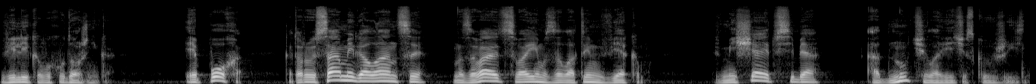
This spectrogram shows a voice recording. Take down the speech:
великого художника. Эпоха, которую сами голландцы называют своим «золотым веком», вмещает в себя одну человеческую жизнь.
